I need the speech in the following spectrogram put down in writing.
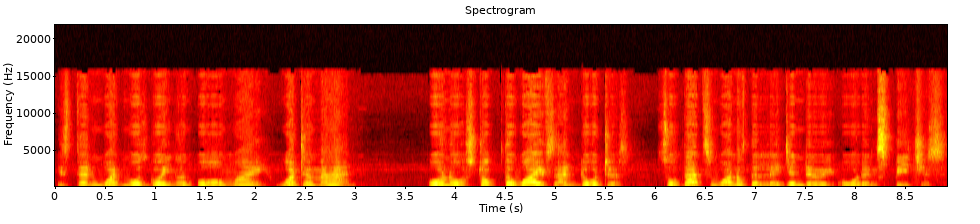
Is that what was going on? Oh my what a man. Oh no stop the wives and daughters. So that's one of the legendary Oden speeches.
